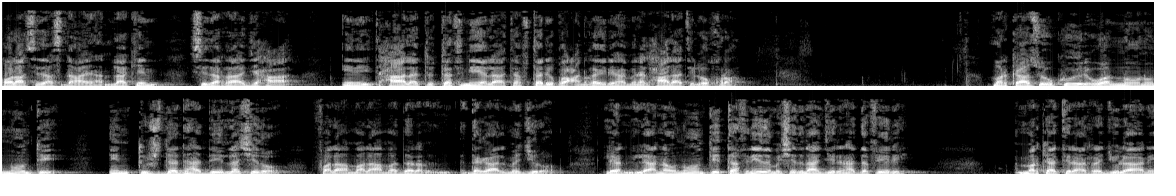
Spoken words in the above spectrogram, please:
qolaa sidaas dhahayaan laakiin sida raajixa inay xaalatu tahniya laa taftariqu can gayriha min alxaalaati اlukhra markaasuu ku yiri wanuunu nuunti in tushdad haddii la shido falaa malaama dagaal ma jiro. Lannahu nuuntii tahniyada ma shidnaan jirin hadda fiiri. Markaad tiraa rajulaani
